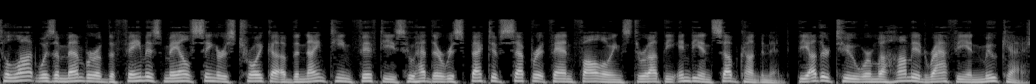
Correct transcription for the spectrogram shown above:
Talat was a member of the famous male singers troika of the 1950s who had their respective separate fan followings throughout the Indian subcontinent. The other two were Muhammad Rafi and Mukesh.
